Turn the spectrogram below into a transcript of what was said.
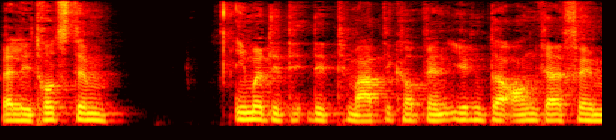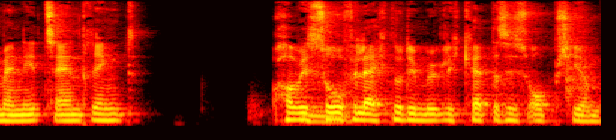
Weil ich trotzdem immer die, die Thematik habe, wenn irgendein Angreifer in mein Netz eindringt, habe ich so mhm. vielleicht nur die Möglichkeit, dass ich es abschirm.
